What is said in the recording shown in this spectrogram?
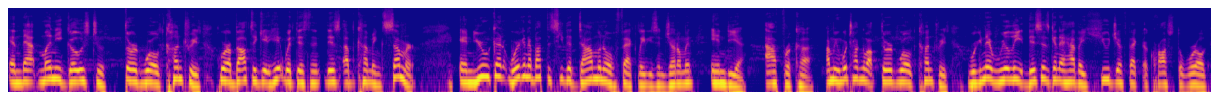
and that money goes to third world countries who are about to get hit with this this upcoming summer. And you're to we're to about to see the domino effect ladies and gentlemen, India, Africa. I mean, we're talking about third world countries. We're to really this is to have a huge effect across the world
